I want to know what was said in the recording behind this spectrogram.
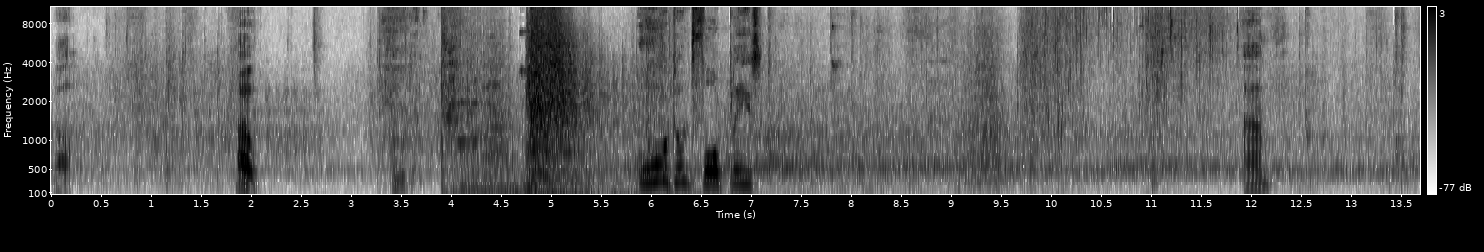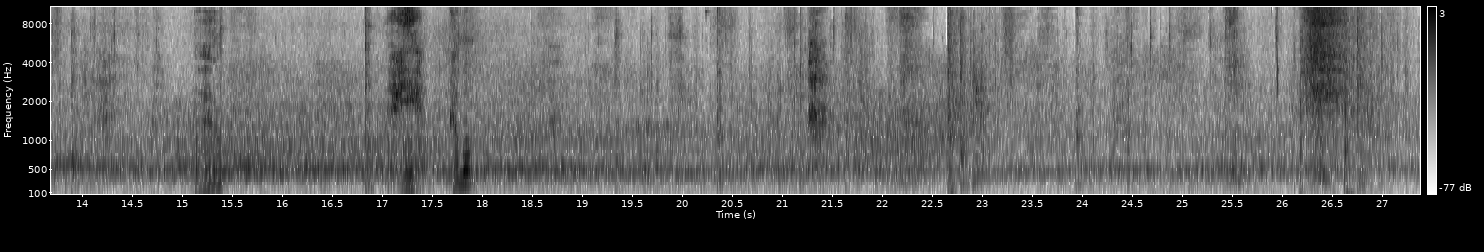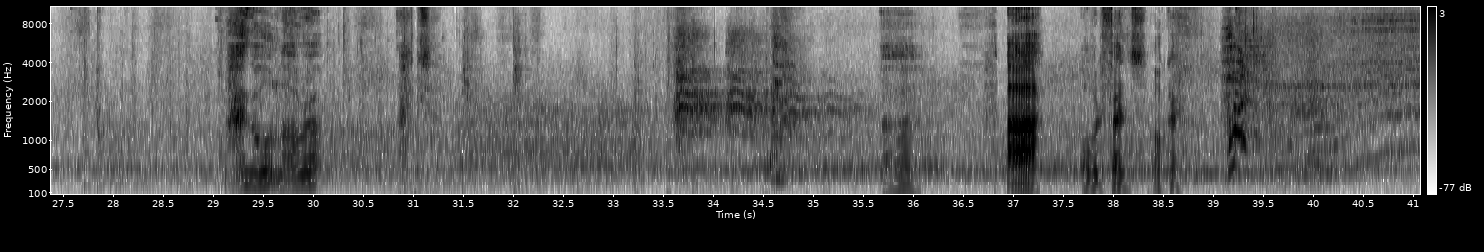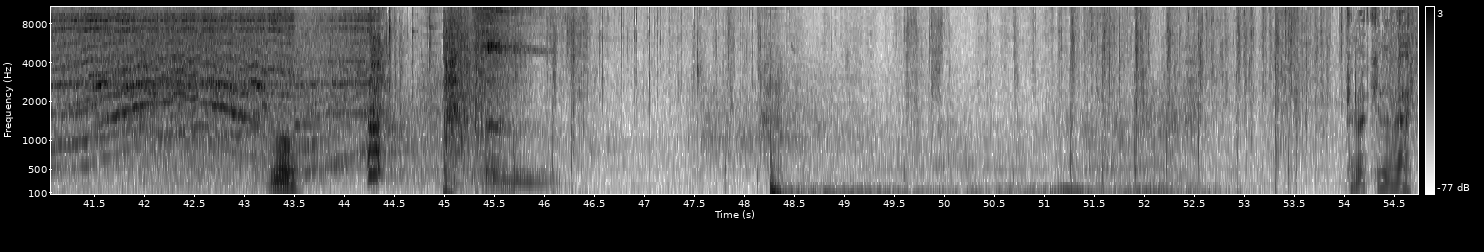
Well. Oh. Oh, oh don't fall please. Um. On. Here, come on. Hang on, Laura. That's- Uh, ah, over the fence. Okay. Whoa. Can I kill a rat?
